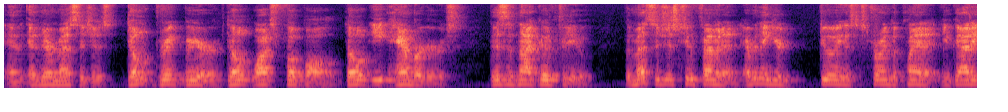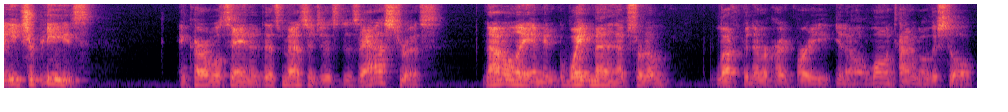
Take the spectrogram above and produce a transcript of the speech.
and and their message is don't drink beer, don't watch football, don't eat hamburgers. This is not good for you. The message is too feminine. Everything you're doing is destroying the planet. You got to eat your peas. And Carville's saying that this message is disastrous. Not only, I mean, white men have sort of left the Democratic Party, you know, a long time ago. There's still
